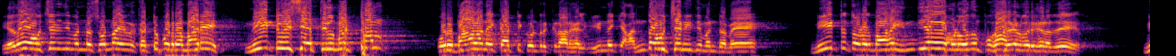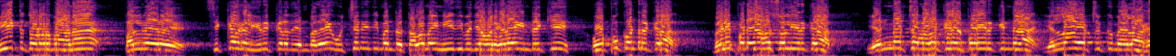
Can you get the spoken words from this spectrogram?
ஏதோ உச்சநீதிமன்றம் சொன்னா இவங்க கட்டுப்படுற மாதிரி நீட் விஷயத்தில் மட்டும் ஒரு பாவனை காட்டிக் கொண்டிருக்கிறார்கள். இன்னைக்கு அந்த உச்சநீதிமன்றமே நீட்டு தொடர்பாக இந்தியா முழுவதும் புகார்கள் வருகிறது. நீட்டு தொடர்பான பல்வேறு சிக்கல்கள் இருக்கிறது என்பதை உச்சநீதிமன்ற தலைமை நீதிபதி அவர்களே இன்றைக்கு ஒப்புக்கொண்டிருக்கிறார். வெளிப்படையாக சொல்லி இருக்கிறார் எண்ணற்ற வழக்குகள் போயிருக்கின்றன. எல்லாவற்றுக்கும் மேலாக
